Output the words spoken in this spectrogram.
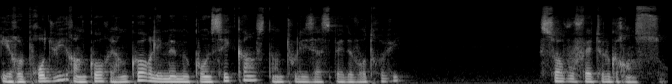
et reproduire encore et encore les mêmes conséquences dans tous les aspects de votre vie, soit vous faites le grand saut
